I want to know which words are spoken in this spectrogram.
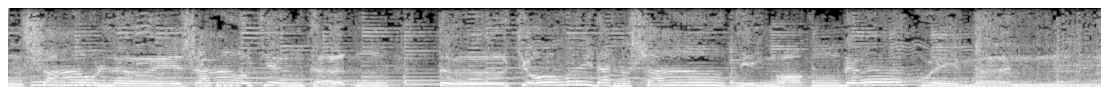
đành sao lời sao chân thật? Từ chối đành sao vì ngọt đất quê mình?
